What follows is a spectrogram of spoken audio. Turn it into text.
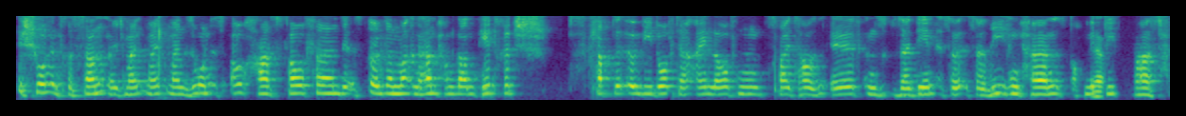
ist schon interessant. Ne? Ich meine, mein, mein Sohn ist auch HSV-Fan, der ist irgendwann mal in der Hand von Laden Petritsch. Das klappte irgendwie, durfte er einlaufen 2011 und seitdem ist er, ist er Riesenfan, ist auch Mitglied ja. HSV.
